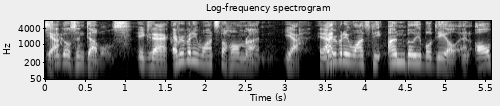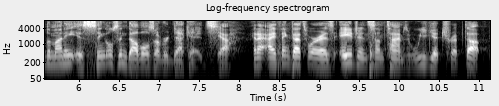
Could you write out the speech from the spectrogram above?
Yeah. Singles and doubles. Exactly. Everybody wants the home run. yeah. And I- Everybody wants the unbelievable deal, and all the money is singles and doubles over decades. Yeah. And I, I think that's where, as agents, sometimes we get tripped up,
